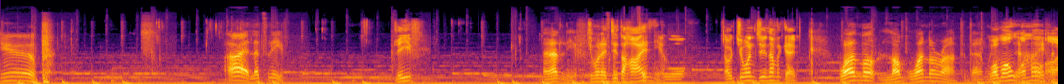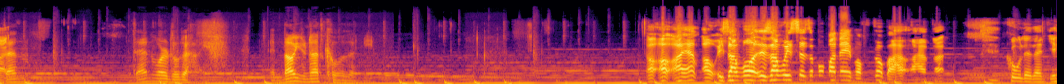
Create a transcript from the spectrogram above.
Nope. Alright, let's leave. Leave. No, leave. Do you want to do the hive? Continue. Or... Oh, do you want to do another game? One more, lo- one more round, then we One more, one more? and then, then we'll do the hive. And now you're not cooler than me. Oh, oh, I am. Oh, is that what? Is that what it says about my name? I forgot about how I have that. Cooler than you.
